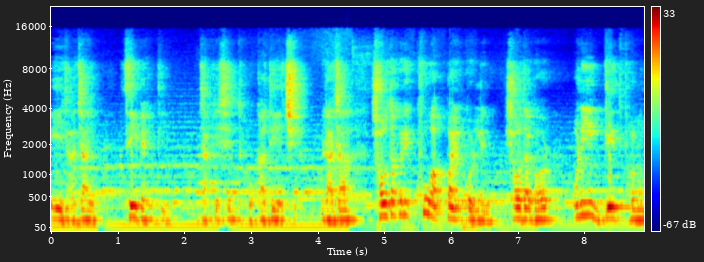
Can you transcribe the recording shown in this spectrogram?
এই রাজাই সেই ব্যক্তি যাকে সে ধোকা দিয়েছিল। রাজা সৌদাগরে খুব আপ্যায়ন করলেন। সৌদাগর অনেক দেশ ভ্রমণ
